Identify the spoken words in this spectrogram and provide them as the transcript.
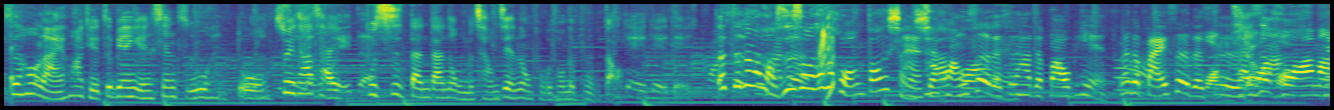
是后来花姐这边原生植物很多，所以它才不是单单的我们常见那种普通的步道。对对对。啊，真的吗？老师说它是黄包小虾黄色的是它的包片，那个白色的是才是花吗？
